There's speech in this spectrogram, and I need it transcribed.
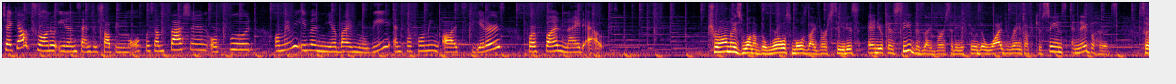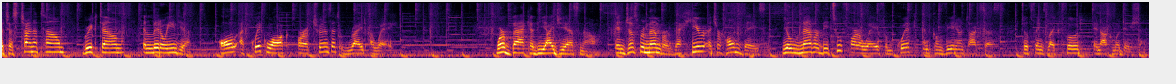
Check out Toronto Eaton Centre Shopping Mall for some fashion or food, or maybe even nearby movie and performing arts theaters for a fun night out. Toronto is one of the world's most diverse cities, and you can see this diversity through the wide range of cuisines and neighborhoods, such as Chinatown, Greektown, and Little India, all a quick walk or a transit right away. We're back at the IGS now, and just remember that here at your home base, you'll never be too far away from quick and convenient access to things like food and accommodation.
